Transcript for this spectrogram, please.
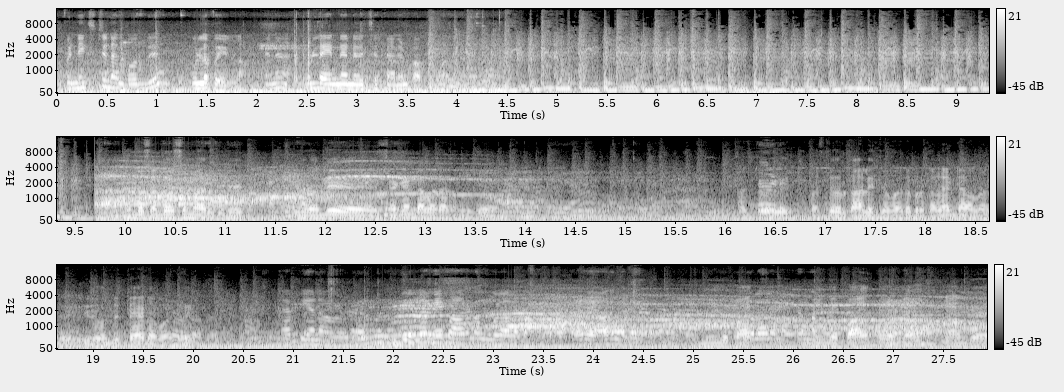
இப்போ நெக்ஸ்ட் நம்ம வந்து உள்ள போயிடலாம். என்ன? உள்ள என்னென்ன வச்சிருக்காங்கன்னு பார்ப்போம். ரொம்ப சந்தோஷமாக இருக்குது. இது வந்து செகண்ட் அவார்டாக நம்மளுக்கு. ஃபஸ்ட்டு ஒரு ஃபஸ்ட்டு ஒரு காலேஜ் அவார்டு அப்புறம் கலாட்டா அவார்டு இது வந்து தேர்ட் அவார்டு ஹாப்பியான இது. எல்லாமே காரணம் உங்களால தான். வேற யாரும் கிடையாது. நீங்கள் பார்க்க நீங்கள் பார்க்கலன்னா நாங்கள்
